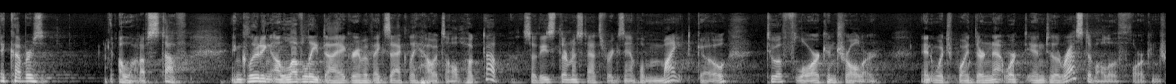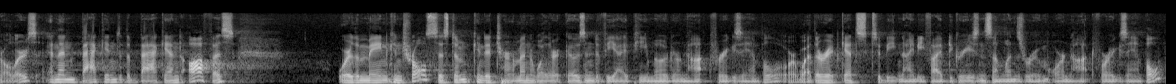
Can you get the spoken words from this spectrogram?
it covers a lot of stuff, including a lovely diagram of exactly how it's all hooked up. So these thermostats, for example, might go to a floor controller, at which point they're networked into the rest of all of the floor controllers and then back into the back end office where the main control system can determine whether it goes into VIP mode or not, for example, or whether it gets to be 95 degrees in someone's room or not, for example.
